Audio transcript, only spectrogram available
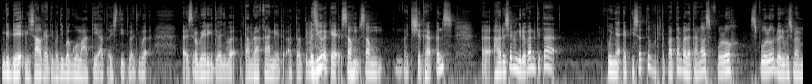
gede, misal kayak tiba-tiba gue mati atau isti tiba-tiba uh, strawberry tiba-tiba tabrakan gitu atau tiba-tiba kayak some some like shit happens, uh, harusnya minggu depan kita punya episode tuh bertepatan pada tanggal 10 10 2019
